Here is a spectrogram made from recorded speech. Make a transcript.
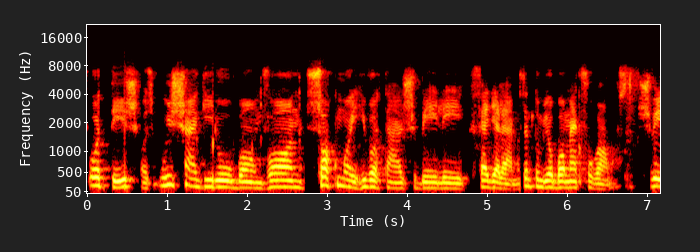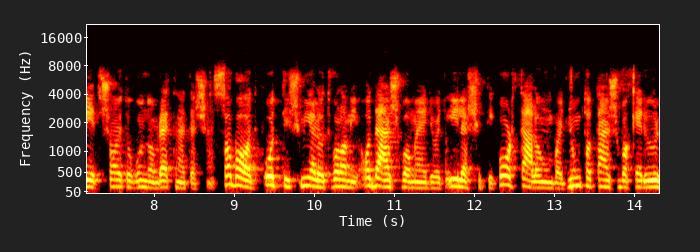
ott is az újságíróban van szakmai hivatásbéli fegyelem. Ezt nem tudom jobban megfogalmazni. Svéd sajtó gondolom rettenetesen szabad, ott is mielőtt valami adásba megy, vagy élesítik portálon, vagy nyomtatásba kerül,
